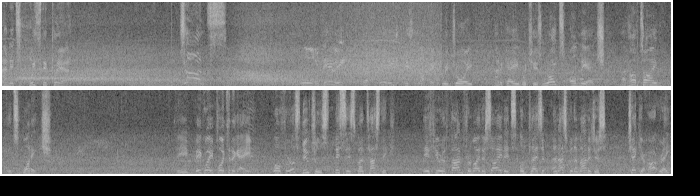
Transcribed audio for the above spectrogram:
And it's hoisted clear. Chance! Oh, nearly, but really is nothing to enjoy and a game which is right on the edge. At half-time, it's one each. The midway point of the game. Well, for us neutrals, this is fantastic. If you're a fan from either side, it's unpleasant. And as for the managers, check your heart rate.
